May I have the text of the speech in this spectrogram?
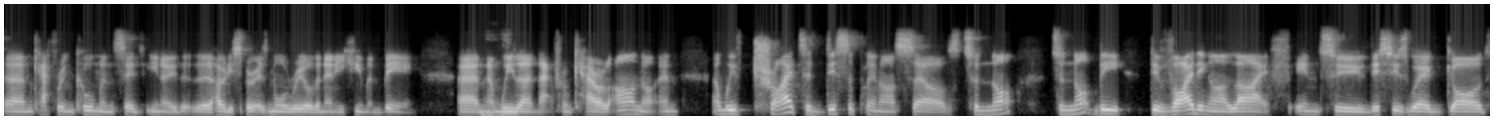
Um, Kathryn Kuhlman said, you know, that the Holy Spirit is more real than any human being. Um, mm-hmm. And we mm-hmm. learned that from Carol Arnott. And and we've tried to discipline ourselves to not to not be dividing our life into this is where God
